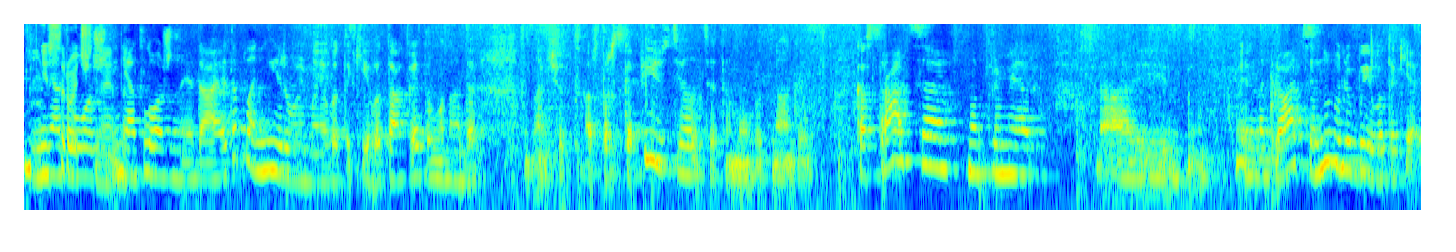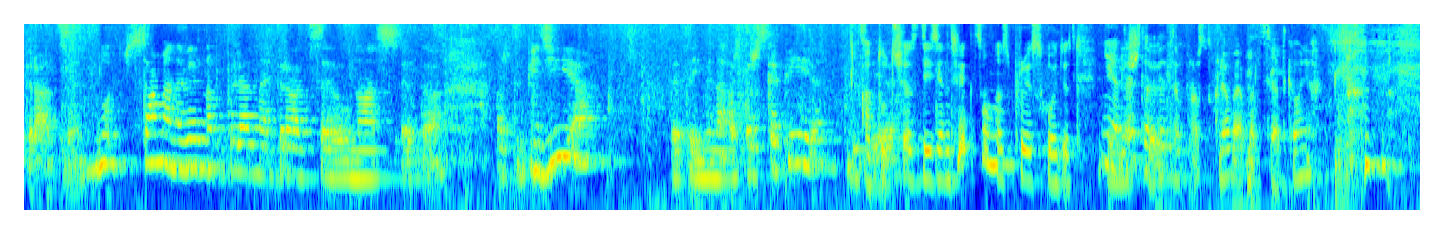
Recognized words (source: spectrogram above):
не срочные, да. неотложные, да. Это планируемые вот такие вот так. Этому надо, значит, артроскопию сделать, этому вот надо кастрация, например, да, и инокуляция, ну, любые вот такие операции. Ну, самая, наверное, популярная операция у нас это ортопедия, это именно артроскопия. Где... А тут сейчас дезинфекция у нас происходит? Нет, это, это? это просто клевая подсветка у них.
